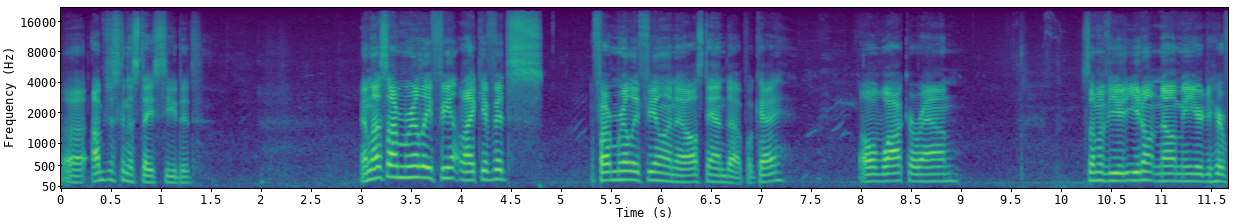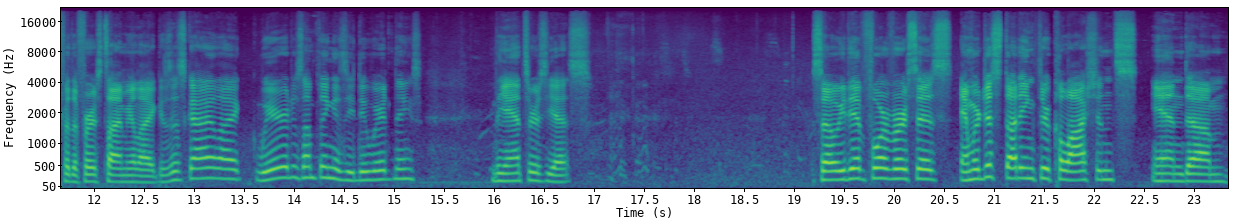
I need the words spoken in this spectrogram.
uh, I'm just gonna stay seated. Unless I'm really feeling like if it's if I'm really feeling it, I'll stand up. Okay, I'll walk around. Some of you you don't know me. You're here for the first time. You're like, is this guy like weird or something? Does he do weird things? The answer is yes. So we did four verses, and we're just studying through Colossians. And um,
